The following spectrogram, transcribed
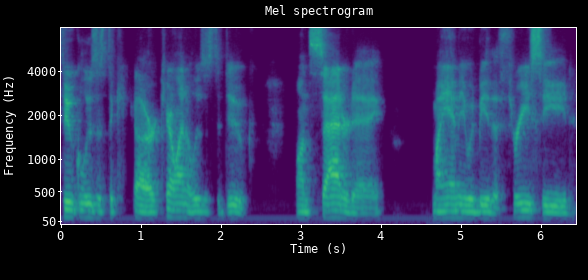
Duke loses to or Carolina loses to Duke on Saturday. Miami would be the three seed,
